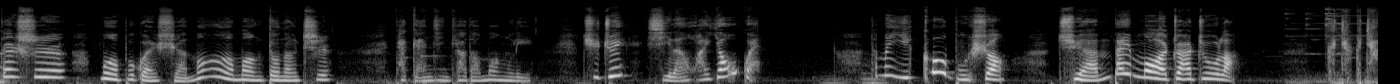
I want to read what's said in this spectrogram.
但是墨不管什么噩梦都能吃。他赶紧跳到梦里，去追西兰花妖怪。他们一个不剩，全被墨抓住了。咔嚓咔嚓，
